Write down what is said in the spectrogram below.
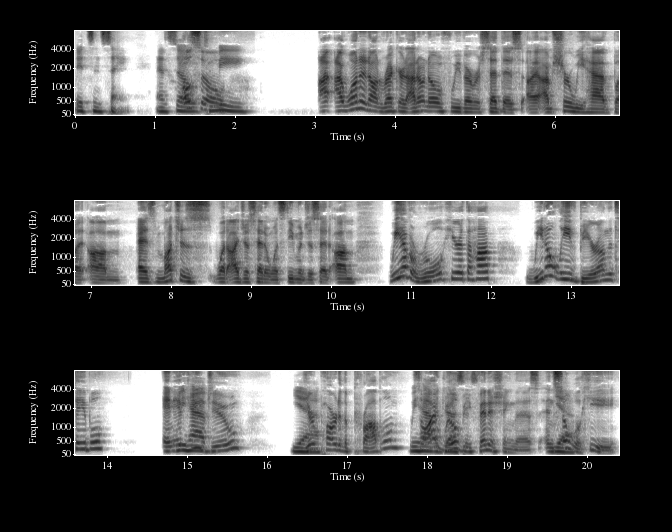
it's insane. And so also, to me, I, I want it on record. I don't know if we've ever said this. I, am sure we have, but um, as much as what I just said and what Stephen just said, um, we have a rule here at the Hop. We don't leave beer on the table, and if have, you do, yeah. you're part of the problem. We so I will be finishing this, and yeah. so will he.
